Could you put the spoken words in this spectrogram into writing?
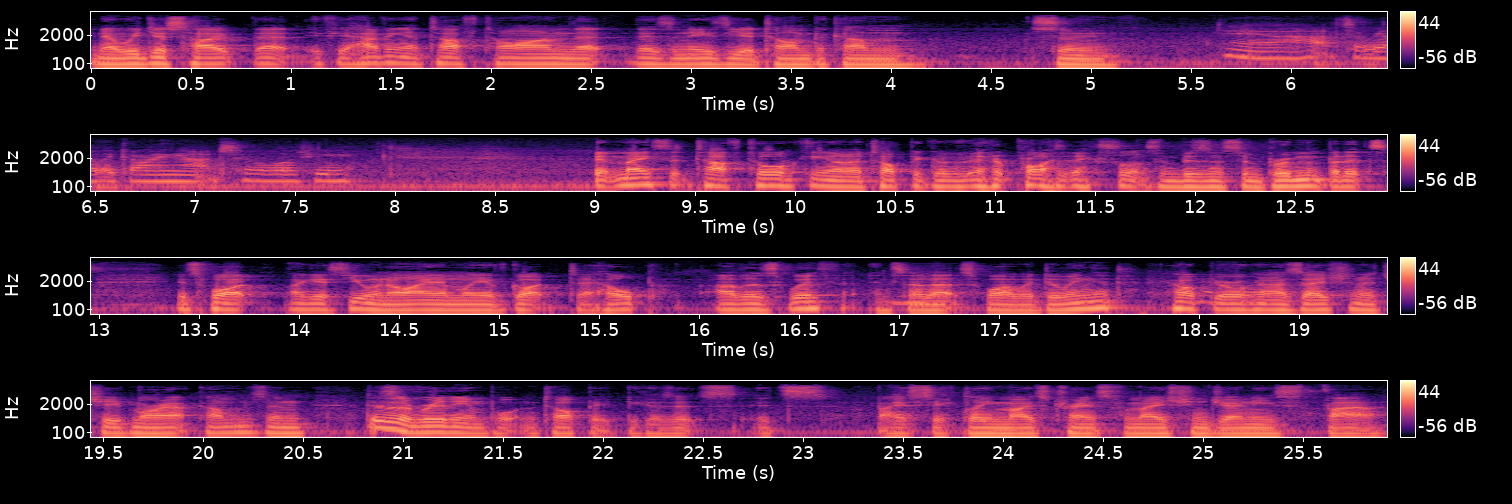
you know, we just hope that if you're having a tough time, that there's an easier time to come soon. Yeah, our hearts are really going out to all of you. It makes it tough talking on a topic of enterprise excellence and business improvement, but it's it's what I guess you and I, Emily, have got to help others with, and so yeah. that's why we're doing it. Help your organisation achieve more outcomes, and this is a really important topic because it's it's basically most transformation journeys fail.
